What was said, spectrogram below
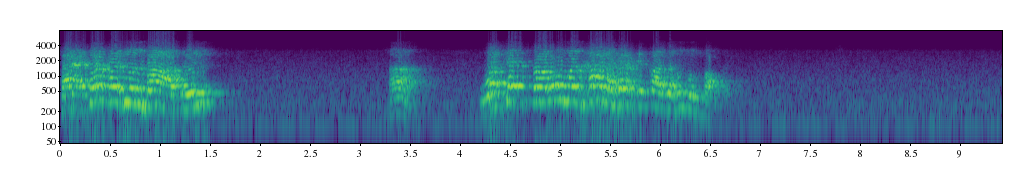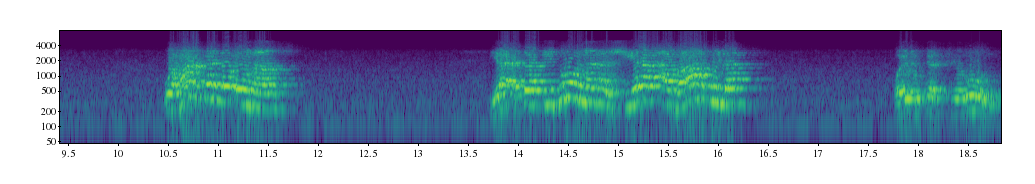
فاعتقدوا الباطل ها وكفروا من خالف اعتقادهم الباطل. وهكذا أناس يعتقدون أشياء باطلة ويكفرون.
